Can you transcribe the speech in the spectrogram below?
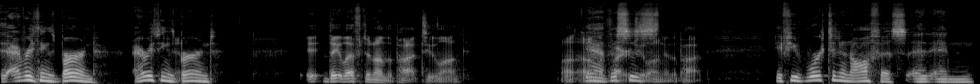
everything's burned. Everything's Yeah. burned. it, they left it on the pot too long. On, on Yeah, the this is- too long in the pot. If you've worked in an office and, and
